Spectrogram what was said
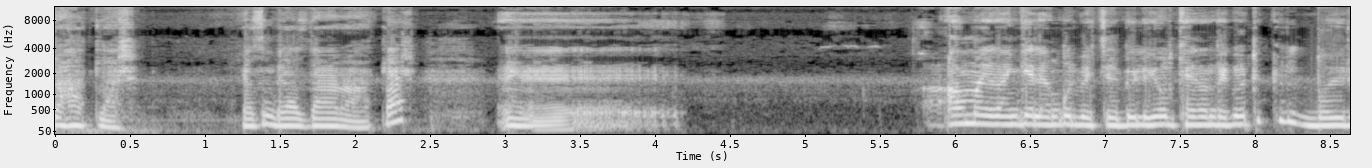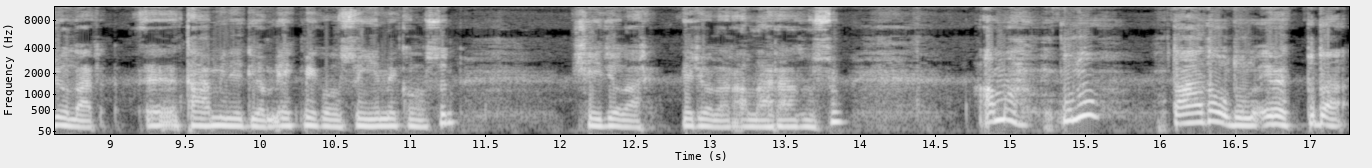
rahatlar. Yazın biraz daha rahatlar. Eee Almanya'dan gelen gurbetçileri böyle yol kenarında gördük ki doyuruyorlar. Ee, tahmin ediyorum ekmek olsun yemek olsun şey diyorlar veriyorlar Allah razı olsun. Ama bunu dağda olduğunu evet bu da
